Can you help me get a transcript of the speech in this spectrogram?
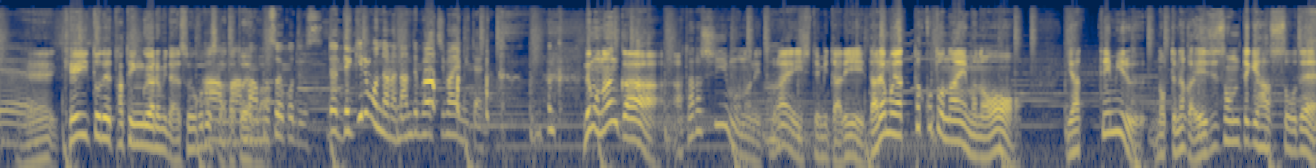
えー。毛糸でタティングやるみたいなそういうことですか？例えばあまあまあまあそういうことです。だからできるもんなら何でもやっちまえみたいな でもなんか新しいものにトライしてみたり、誰もやったことないものをやってみるのってなんかエジソン的発想で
